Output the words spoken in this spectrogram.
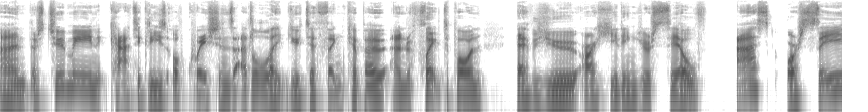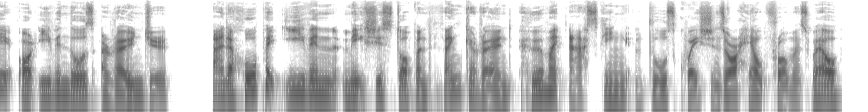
And there's two main categories of questions that I'd like you to think about and reflect upon if you are hearing yourself ask or say, or even those around you. And I hope it even makes you stop and think around who am I asking those questions or help from as well?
